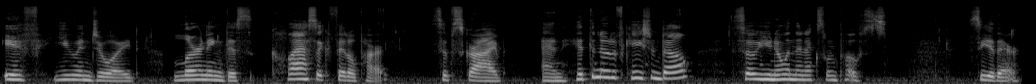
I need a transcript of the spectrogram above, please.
If you enjoyed learning this classic fiddle part, subscribe and hit the notification bell so you know when the next one posts. See you there.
